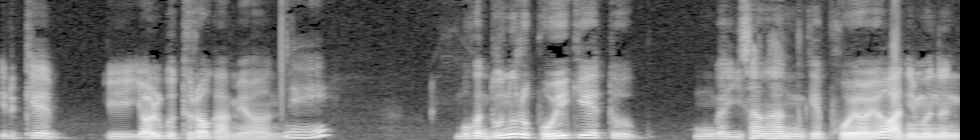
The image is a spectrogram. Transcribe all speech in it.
이렇게 이 열고 들어가면 네. 뭔가 눈으로 보이기에도 뭔가 이상한 게 보여요? 아니면은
